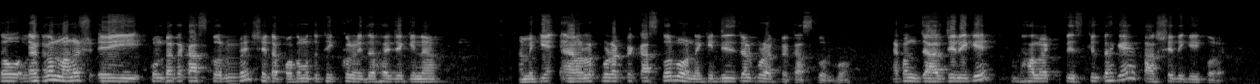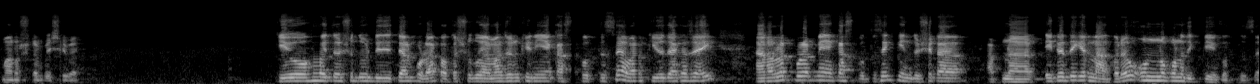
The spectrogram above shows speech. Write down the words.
তো এখন মানুষ এই কোনটাতে কাজ করবে, সেটা প্রথমত ঠিক করে নিতে হয় যে কিনা, আমি কি অ্যানালগ প্রোডাক্টের কাজ করব নাকি ডিজিটাল প্রোডাক্টের কাজ করব? এখন যার যেদিকে ভালো একটা স্কিল থাকে, তার সেদিকেই করে মানুষটা বেশিরভাগ। কেউ হয়তো শুধু ডিজিটাল প্রোডাক্ট অত শুধু অ্যামাজনকে নিয়ে কাজ করতেছে, আবার কেউ দেখা যায় অ্যানালগ প্রোডাক্ট নিয়ে কাজ করতেছে, কিন্তু সেটা আপনার এটা দিকে না করে অন্য কোনো দিক থেকে করতেছে।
